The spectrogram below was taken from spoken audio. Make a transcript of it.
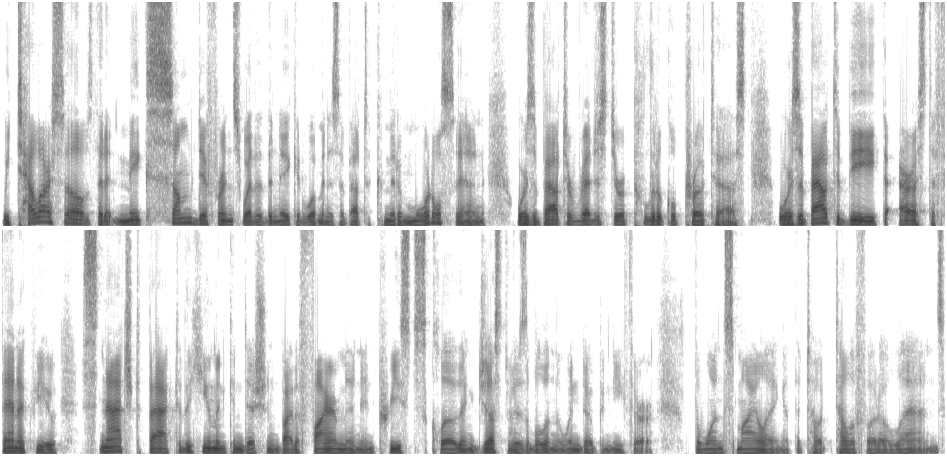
We tell ourselves that it makes some difference whether the naked woman is about to commit a mortal sin, or is about to register a political protest, or is about to be, the Aristophanic view, snatched back to the human condition by the fireman in priest's clothing just visible in the window beneath her the one smiling at the to- telephoto lens.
